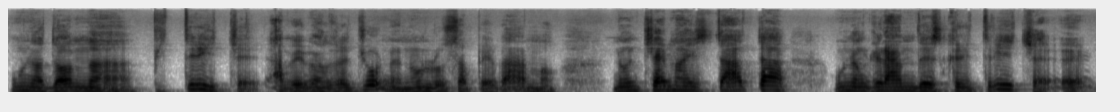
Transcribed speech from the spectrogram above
una donna pittrice, avevano ragione, non lo sapevamo, non c'è mai stata una grande scrittrice. Eh,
